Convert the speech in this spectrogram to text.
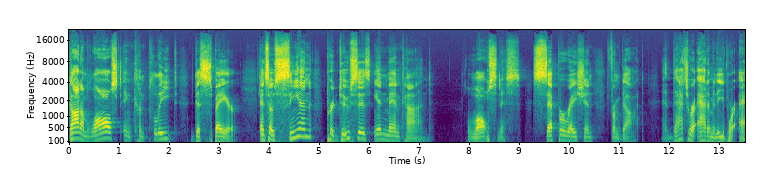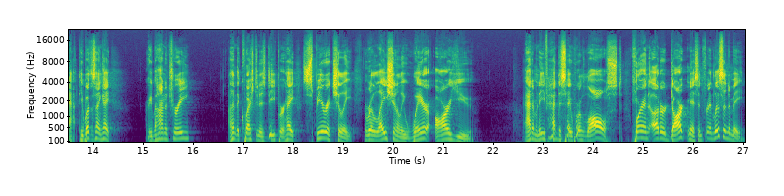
God, I'm lost in complete despair. And so sin produces in mankind lostness, separation from God. And that's where Adam and Eve were at. He wasn't saying, hey, are you behind a tree? I think the question is deeper. Hey, spiritually, relationally, where are you? Adam and Eve had to say, We're lost. We're in utter darkness. And friend, listen to me.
